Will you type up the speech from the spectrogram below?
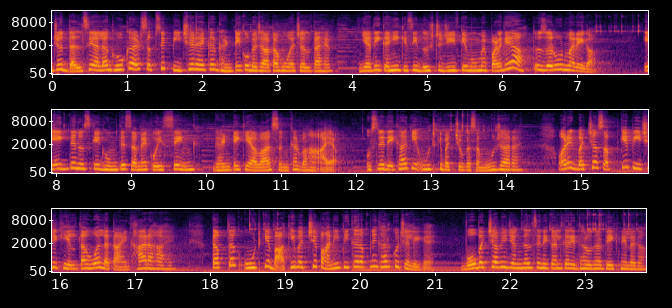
जो दल से अलग होकर सबसे पीछे रहकर घंटे को बजाता हुआ चलता है। यदि कहीं किसी दुष्ट जीव के मुँह में पड़ गया तो ज़रूर मरेगा। एक दिन उसके घूमते समय कोई सिंह घंटे की आवाज़ सुनकर वहाँ आया। उसने देखा कि ऊँट के बच्चों का समूह जा रहा है और एक बच्चा सबके पीछे खेलता हुआ लताएँ खा रहा है। तब तक ऊँट के बाकी बच्चे पानी पीकर अपने घर को चले गए। वो बच्चा भी जंगल से निकलकर इधर उधर देखने लगा,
